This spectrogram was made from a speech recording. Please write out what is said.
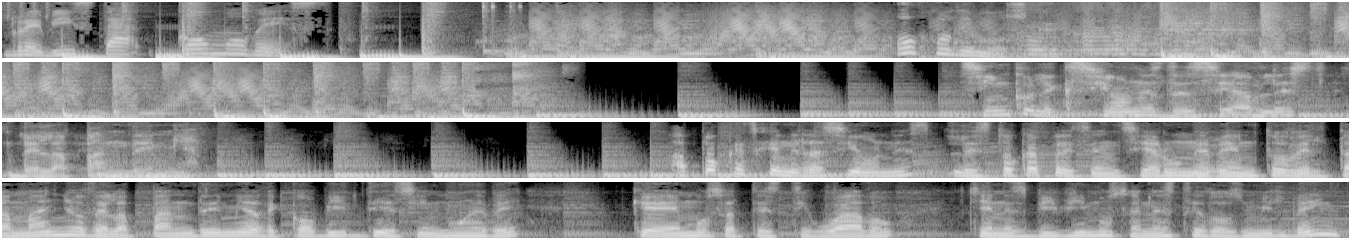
Revista Cómo ves. Ojo de mosca. Cinco lecciones deseables de la pandemia. A pocas generaciones les toca presenciar un evento del tamaño de la pandemia de COVID-19 que hemos atestiguado quienes vivimos en este 2020.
